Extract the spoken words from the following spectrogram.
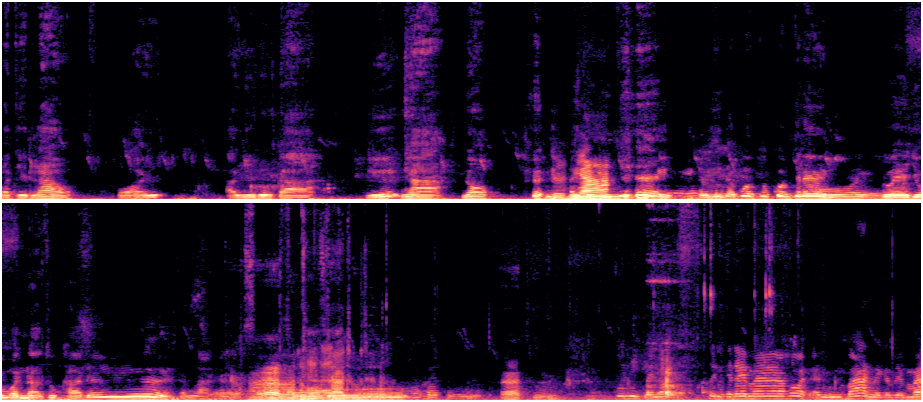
ประเทศลาวขอให้อายุดวงตา หรืองาเนาะเดินให้ยาดีเย่งให้มีแต่ความสุขความเจริญด้วยอายุวันนะสุขาเด้อทั้งหลายสาธุสาธุสาธุสาธุวันนี้กันเนาะเพิ่นก็ได้มาฮอดอันบ้านเลยก็แบบมา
